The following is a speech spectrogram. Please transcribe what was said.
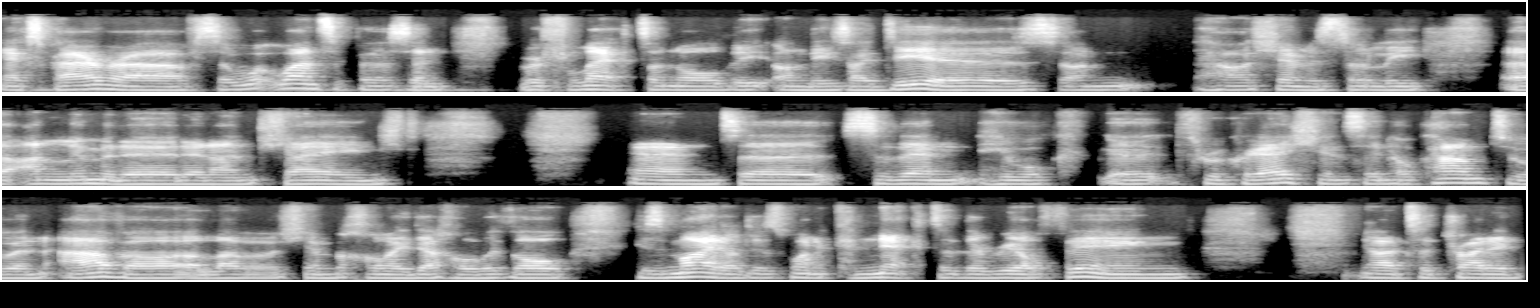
Next paragraph. So once a person reflects on all the on these ideas, on how Hashem is totally uh, unlimited and unchanged, and uh, so then he will uh, through creations and he'll come to an ava a love of Hashem with all his might. I'll just want to connect to the real thing uh, to try to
